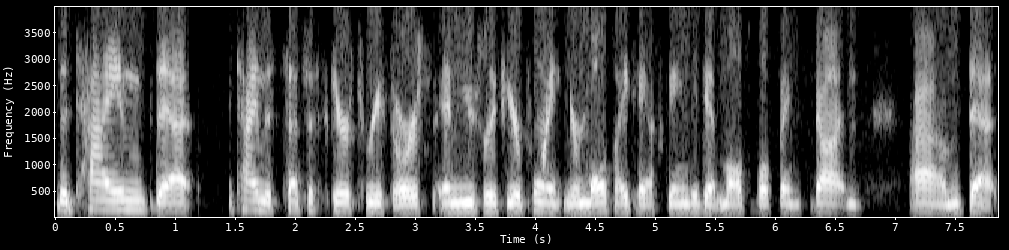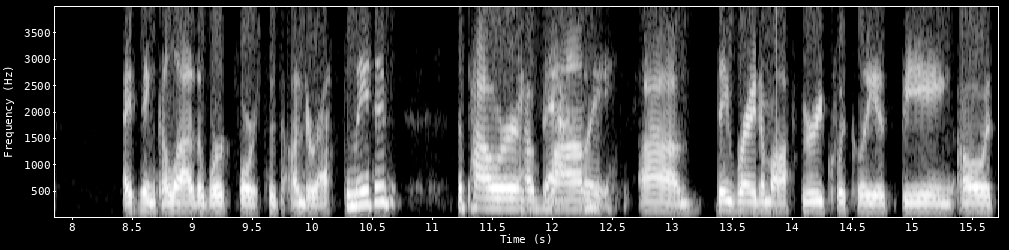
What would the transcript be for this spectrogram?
the time that time is such a scarce resource, and usually, to your point, you're multitasking to get multiple things done. Um, that I think a lot of the workforce has underestimated the power exactly. of mom. Um, they write them off very quickly as being, oh, it's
